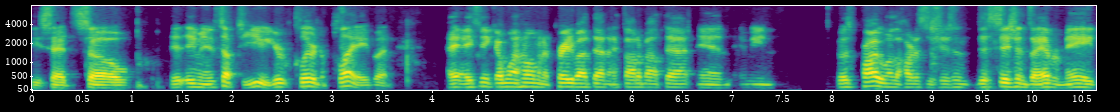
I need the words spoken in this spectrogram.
He said, so I mean, it's up to you. You're clear to play, but I, I, think I went home and I prayed about that and I thought about that. And I mean, it was probably one of the hardest decision, decisions I ever made.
